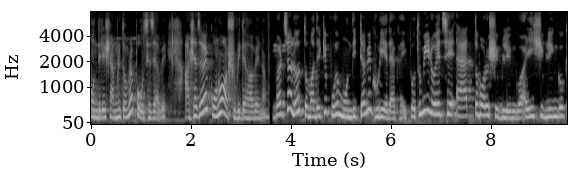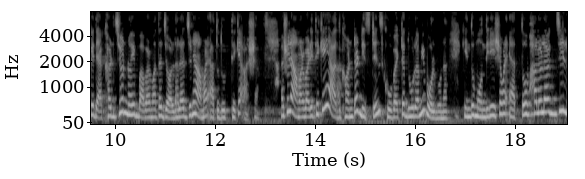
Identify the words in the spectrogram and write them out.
মন্দিরের সামনে তোমরা পৌঁছে যাবে। আসা যাওয়ায় কোনো অসুবিধা হবে না। এবার চলো, তোমাদেরকে পুরো মন্দিরটা আমি ঘুরিয়ে দেখাই। প্রথমেই রয়েছে এত বড় শিবলিঙ্গ। আর এই শিবলিঙ্গকে দেখার জন্যই বাবার মাথায় জল ঢালার জন্য আমার এত দূর থেকে আসা। আসলে আমার বাড়ি থেকেই আধ ঘণ্টার ডিস্টেন্স খুব একটা দূর আমি বলব না। কিন্তু মন্দিরে এসে আমার এত ভালো লাগছিল।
